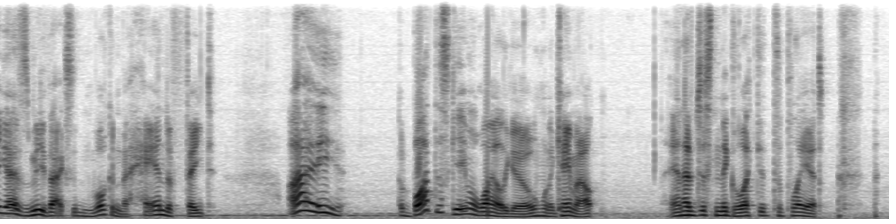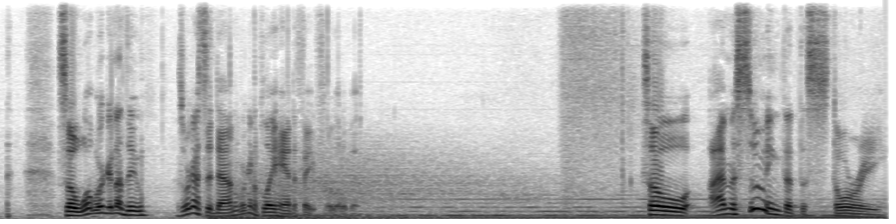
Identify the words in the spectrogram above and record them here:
Hey guys, it's me Vaxid, welcome to Hand of Fate. I bought this game a while ago when it came out, and I've just neglected to play it. so what we're gonna do is we're gonna sit down and we're gonna play Hand of Fate for a little bit. So I'm assuming that the story,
